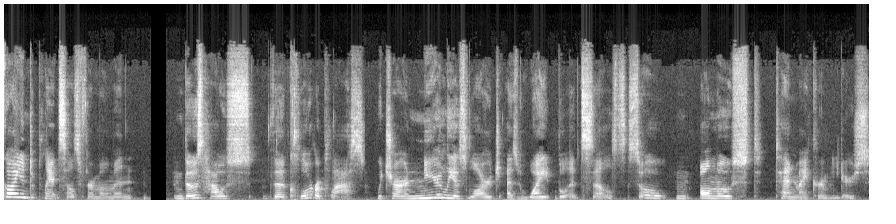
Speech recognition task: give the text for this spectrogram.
Going into plant cells for a moment, those house the chloroplasts, which are nearly as large as white blood cells, so almost 10 micrometers.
